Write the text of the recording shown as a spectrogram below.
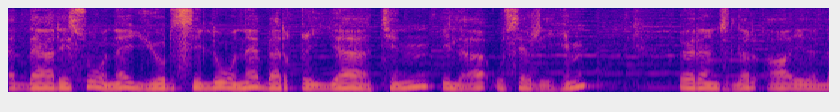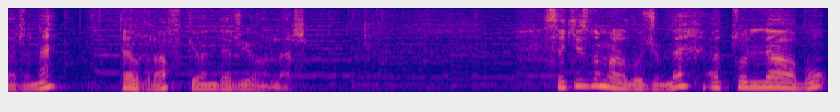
Eddarisune yursilune berkiyatin ila userrihim. Öğrenciler ailelerine telgraf gönderiyorlar. 8 numaralı cümle Et-tullabu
